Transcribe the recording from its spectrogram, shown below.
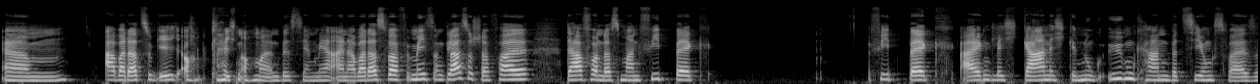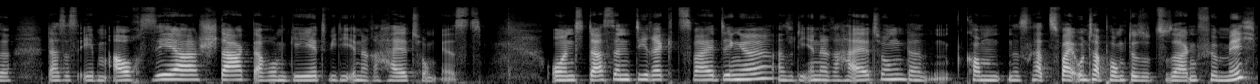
Ähm, aber dazu gehe ich auch gleich noch mal ein bisschen mehr ein. Aber das war für mich so ein klassischer Fall davon, dass man Feedback Feedback eigentlich gar nicht genug üben kann, beziehungsweise dass es eben auch sehr stark darum geht, wie die innere Haltung ist. Und das sind direkt zwei Dinge, also die innere Haltung, da kommen, das hat zwei Unterpunkte sozusagen für mich.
